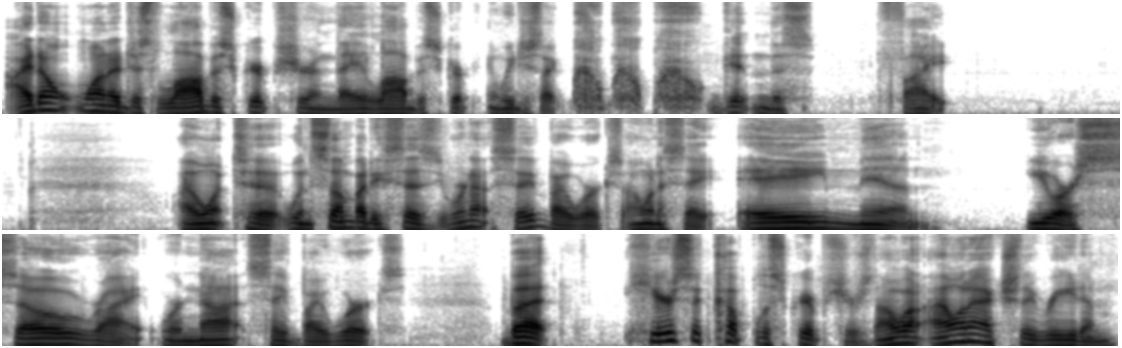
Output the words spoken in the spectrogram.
I don't want to just lob a scripture and they lob a scripture and we just like get in this fight. I want to, when somebody says we're not saved by works, I want to say, Amen. You are so right. We're not saved by works. But here's a couple of scriptures. I want, I want to actually read them.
